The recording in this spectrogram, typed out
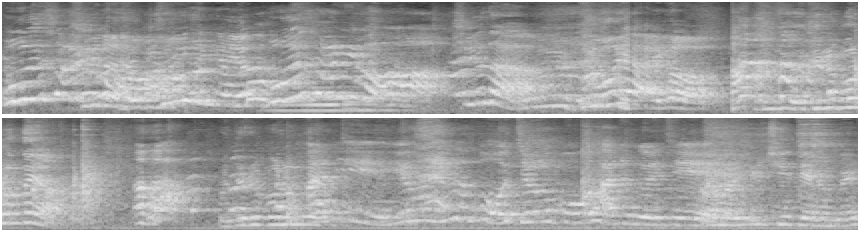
뭔 소리야? 동생이 생겨요? 뭔 소리야? 지은아. 뭐야 이거? 근데 어디를 보는 거야? 어디를 보는 거야? 아니 이거 이거 보고 저거 보고 하는 거지. 어, 일치되는 거야?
